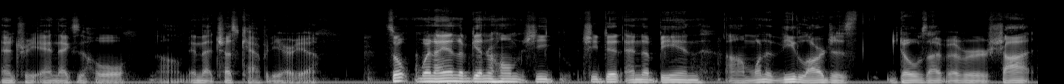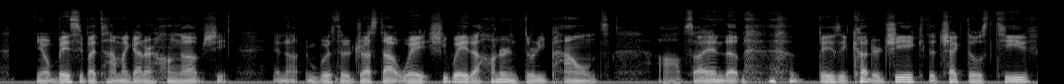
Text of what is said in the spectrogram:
entry and exit hole um, in that chest cavity area. So when I ended up getting her home, she she did end up being um, one of the largest does I've ever shot. You know, basically by the time I got her hung up, she and uh, with her dressed out weight, she weighed 130 pounds. Uh, so I ended up basically cut her cheek to check those teeth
